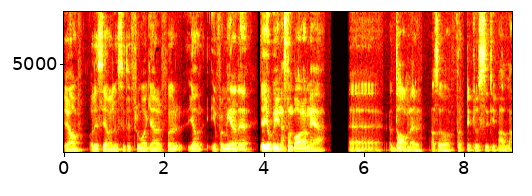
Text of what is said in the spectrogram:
Ja, och det är så jävla lustigt att du frågar. För jag informerade, jag jobbar ju nästan bara med eh, damer, alltså 40 plus i typ alla.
